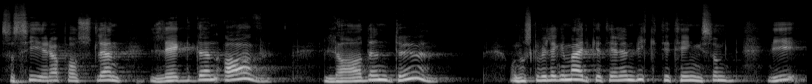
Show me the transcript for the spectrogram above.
så sier apostelen, 'Legg den av. La den dø.' Og Nå skal vi legge merke til en viktig ting som, vi,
